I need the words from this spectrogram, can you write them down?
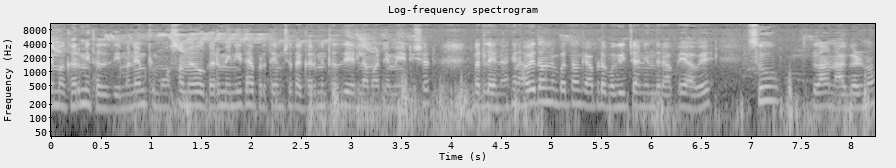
એમાં ગરમી થતી હતી. મને એમ કે મોસમ એવો ગરમી નહીં થાય, પણ તેમ છતાં ગરમી થતી એટલા માટે મેં ટી શર્ટ બદલાઈ નાખીને હવે તમને બતાવું કે આપણા બગીચાની અંદર આપણે હવે શું પ્લાન આગળનો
